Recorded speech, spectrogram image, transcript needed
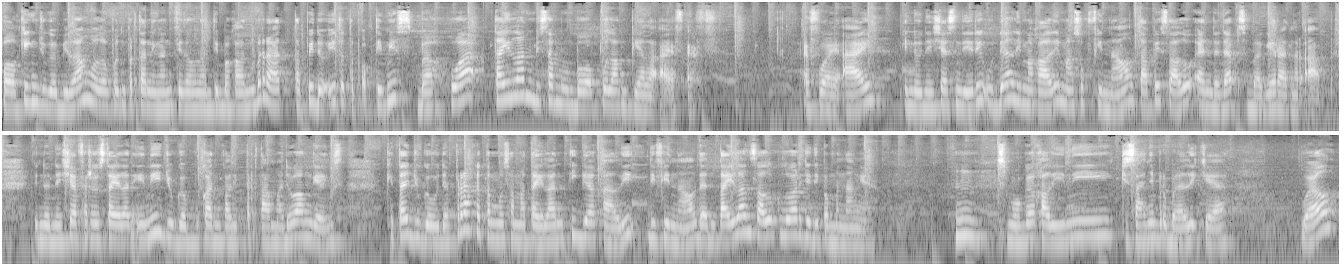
Polking juga bilang walaupun pertandingan final nanti bakalan berat, tapi Doi tetap optimis bahwa Thailand bisa membawa pulang piala AFF. FYI, Indonesia sendiri udah lima kali masuk final tapi selalu ended up sebagai runner up. Indonesia versus Thailand ini juga bukan kali pertama doang, gengs. Kita juga udah pernah ketemu sama Thailand tiga kali di final dan Thailand selalu keluar jadi pemenangnya. Hmm, semoga kali ini kisahnya berbalik ya. Well,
